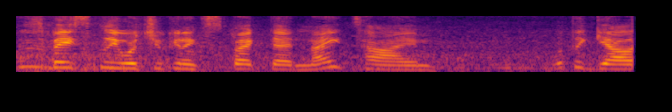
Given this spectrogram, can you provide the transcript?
This is basically what you can expect at nighttime with the Galaxy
